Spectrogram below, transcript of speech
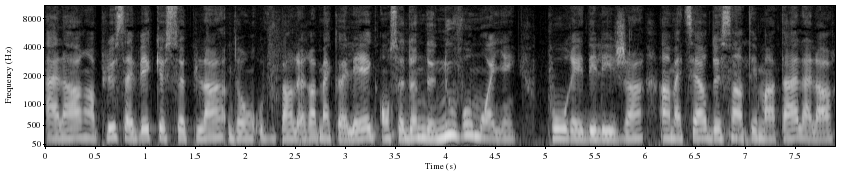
Alors, en plus, avec ce plan dont vous parlera ma collègue, on se donne de nouveaux moyens pour aider les gens en matière de santé mentale. Alors,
